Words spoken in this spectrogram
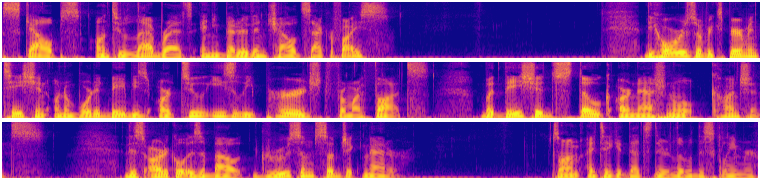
scalps onto lab rats any better than child sacrifice? The horrors of experimentation on aborted babies are too easily purged from our thoughts, but they should stoke our national conscience. This article is about gruesome subject matter. So I'm, i take it that's their little disclaimer,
